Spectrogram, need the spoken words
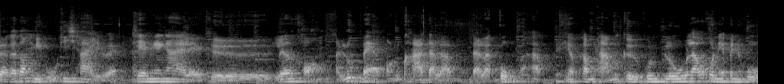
แล้วก็ต้องมีฮูที่ใช่ด้วย เช่นง่าย ๆ เลยคือเรื่องของรูปแบบของลูกค้าแต่ละแต่ละกลุ่มอะครับคำถามก็คือคุณรู้แล้วว่าคนนี้เป็นฮู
